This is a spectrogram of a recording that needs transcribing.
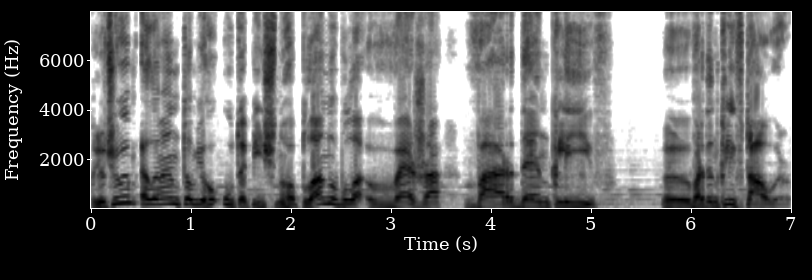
Ключовим елементом його утопічного плану була вежа Варденкліф. Е, Варденкліф Тауер.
